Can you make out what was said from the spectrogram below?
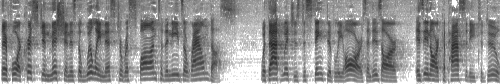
Therefore, Christian mission is the willingness to respond to the needs around us with that which is distinctively ours and is, our, is in our capacity to do.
